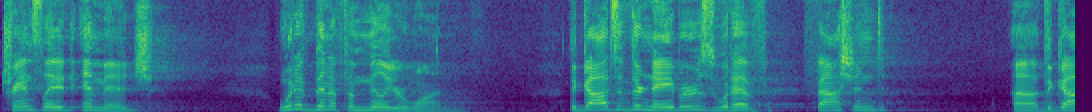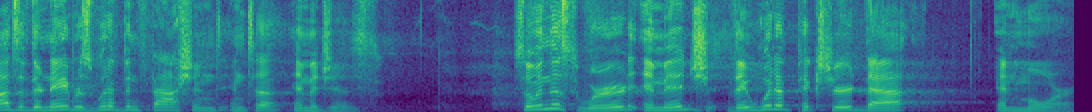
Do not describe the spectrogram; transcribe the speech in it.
translated image, would have been a familiar one. The gods of their neighbors would have fashioned, uh, the gods of their neighbors would have been fashioned into images. So, in this word, image, they would have pictured that and more.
